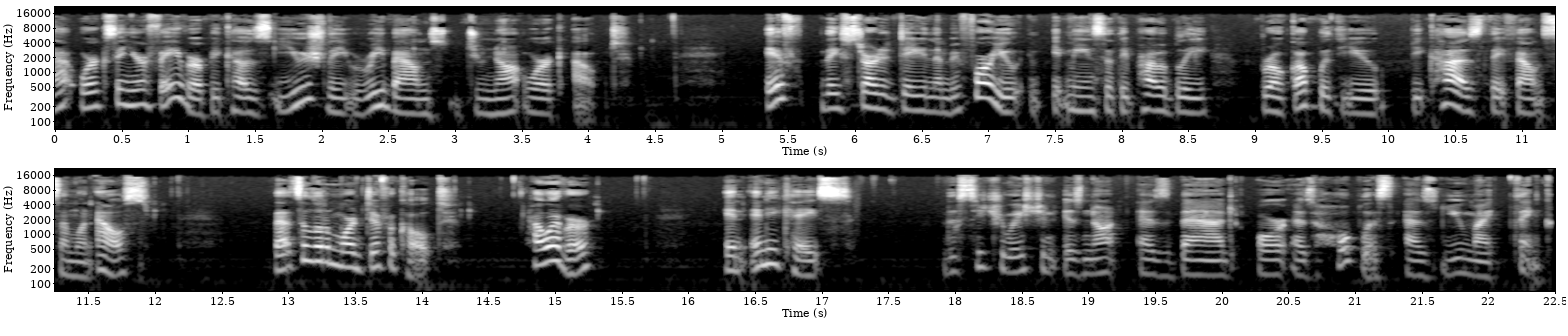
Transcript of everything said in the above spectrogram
that works in your favor because usually rebounds do not work out. If they started dating them before you, it means that they probably broke up with you because they found someone else. That's a little more difficult. However, in any case, the situation is not as bad or as hopeless as you might think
